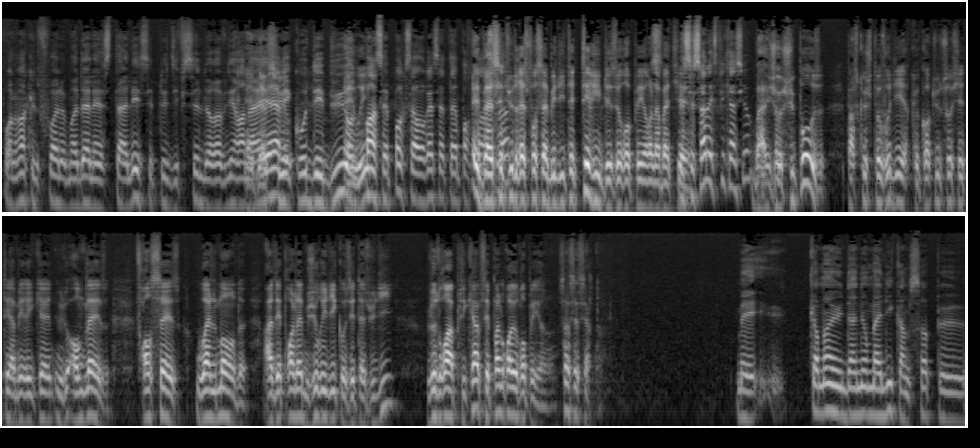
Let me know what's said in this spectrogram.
Probablement qu'une fois le modèle installé, c'est plus difficile de revenir en eh arrière et qu'au début, eh on ne pensait pas que ça aurait cette importance. Eh bien, c'est une responsabilité terrible des Européens en la matière. Mais c'est ça l'explication ben, Je suppose. Parce que je peux vous dire que quand une société américaine, une anglaise, française ou allemande a des problèmes juridiques aux États-Unis, le droit applicable, ce n'est pas le droit européen. Ça, c'est certain. Mais Comment une anomalie comme ça peut.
